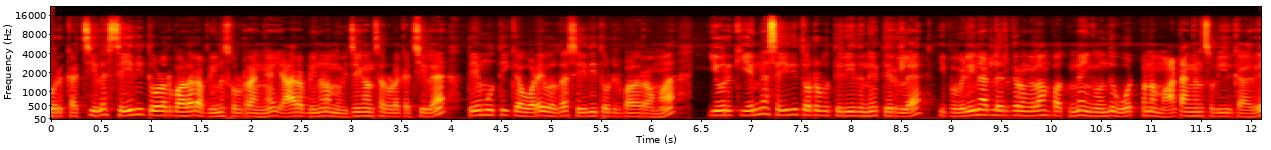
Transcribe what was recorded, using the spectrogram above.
ஒரு கட்சியில் செய்தி தொடர்பாளர் அப்படின்னு சொல்கிறாங்க யார் அப்படின்னா நம்ம விஜயகாந்த் சாரோட கட்சியில் தேமுதிக உடையவர் தான் செய்தி தொடர்பாளராமா. இவருக்கு என்ன செய்தி தொடர்பு தெரியுதுன்னே தெரில இப்போ வெளிநாட்டில் இருக்கிறவங்கலாம் பார்த்தோம்னா இங்கே வந்து ஓட் பண்ண மாட்டாங்கன்னு சொல்லியிருக்காரு.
